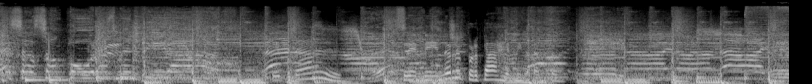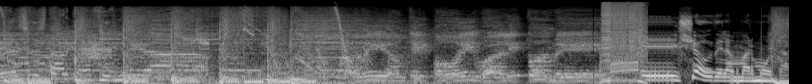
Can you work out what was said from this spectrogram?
Esas son puras mentiras. ¿Qué tal? Tremendo reportaje, me encantó. El show de la marmota.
